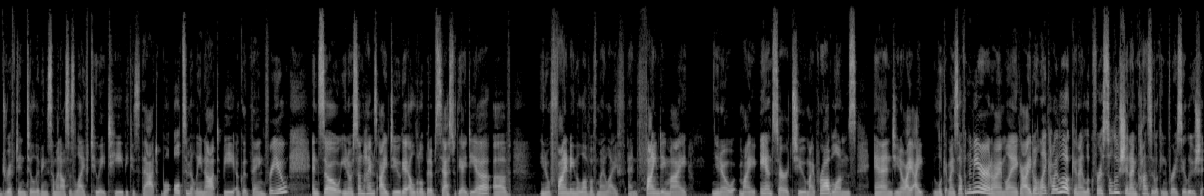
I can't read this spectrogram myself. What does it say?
drift into living someone else's life to a T because that will ultimately not be a good thing for you. And so, you know, sometimes I do get a little bit obsessed with the idea of, you know, finding the love of my life and finding my you know, my answer to my problems. And, you know, I, I look at myself in the mirror and I'm like, I don't like how I look. And I look for a solution. I'm constantly looking for a solution,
